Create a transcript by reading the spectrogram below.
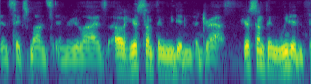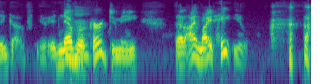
in six months and realize, oh, here's something we didn't address. Here's something we didn't think of. It never mm-hmm. occurred to me that I might hate you.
